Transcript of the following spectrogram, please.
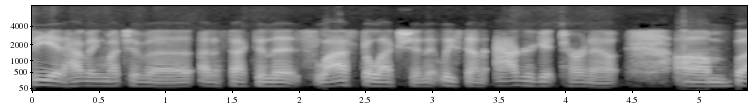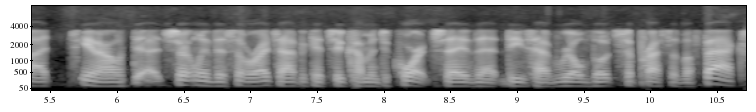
see it having much of a, an effect in this last election, at least on aggregate turnout. Um, but, you know, certainly the civil rights advocates who come into court say that these have real vote suppressive effects.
